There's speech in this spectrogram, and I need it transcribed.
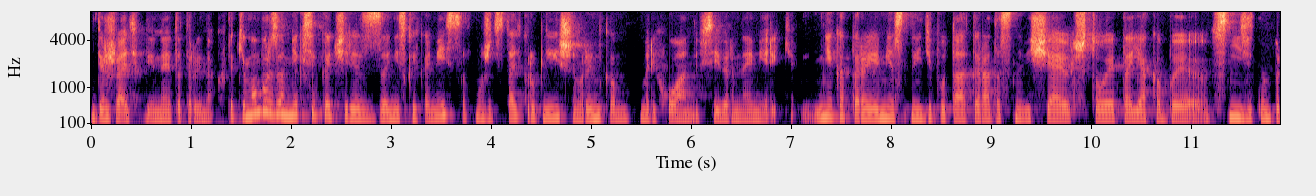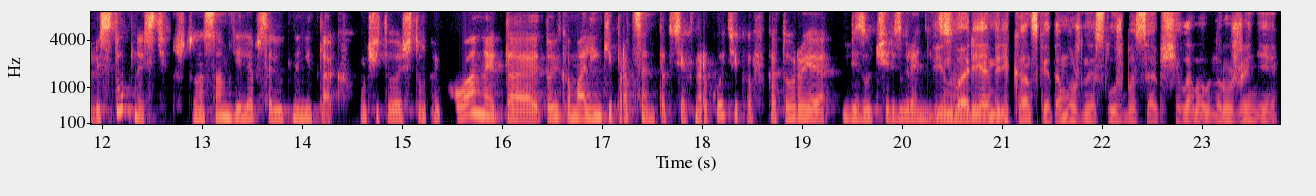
держателей на этот рынок. Таким образом, Мексика через несколько месяцев может стать крупнейшим рынком марихуаны в Северной Америке. Некоторые местные депутаты радостно вещают, что это якобы снизит им преступность, что на самом деле абсолютно не так, учитывая, что марихуана – это только маленький процент от всех наркотиков, которые везут через границу. В январе американская таможенная служба сообщила об обнаружении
